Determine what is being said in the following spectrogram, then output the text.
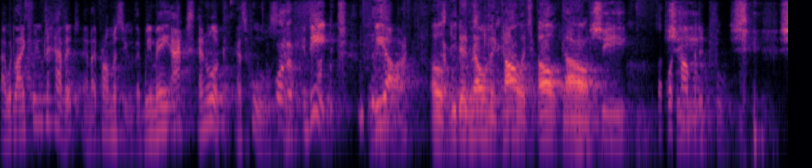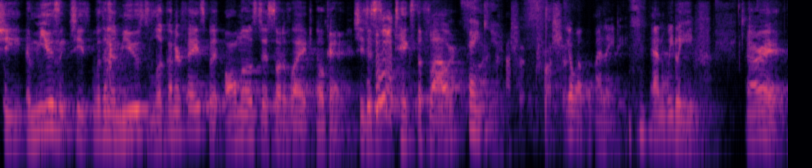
I would like for you to have it, and I promise you that we may act and look as fools. What And a- indeed, we are, Oh, you didn't know him in college. Oh, God. She but we're She- competent fools. she, she amusing she's with an amused look on her face but almost just sort of like okay she just takes the flower Thank you. Crush it. Crush it. You're welcome, my lady. And we leave. All right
